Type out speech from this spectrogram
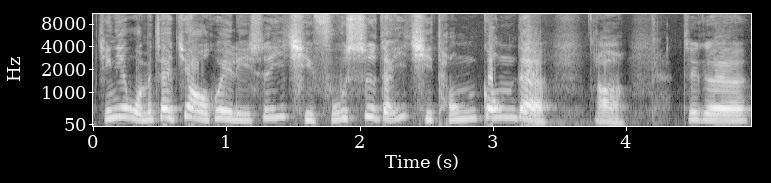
今天我们在教会里是一起服侍的，一起同工的哦。这个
